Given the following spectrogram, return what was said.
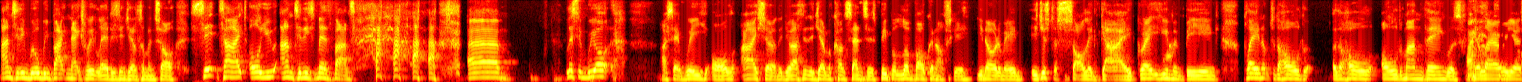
Anthony will be back next week, ladies and gentlemen. So sit tight, all you Anthony Smith fans. um, listen, we all. I say we all, I certainly do. I think the general consensus, people love Volkanovski. You know what I mean? He's just a solid guy, great human being, playing up to the whole the whole old man thing was hilarious.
